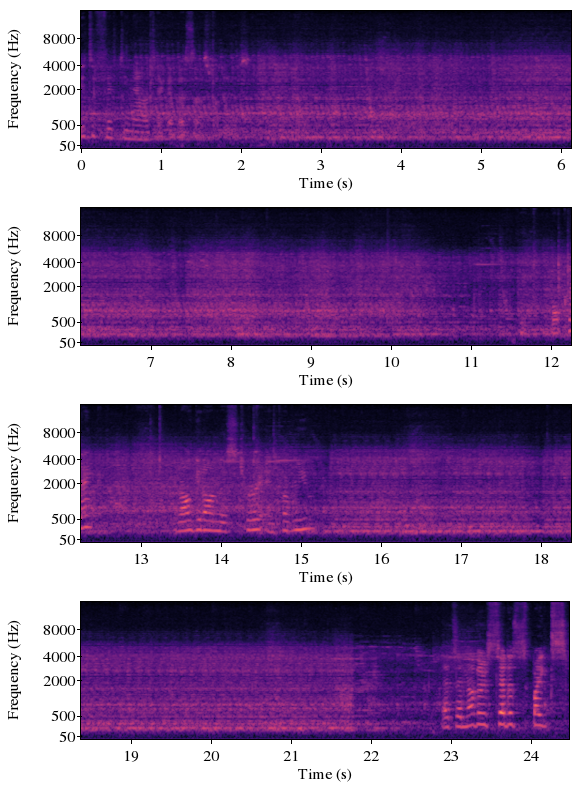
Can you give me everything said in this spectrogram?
Get to 50 nanotech, I guess that's what it is. Okay, bolt crank. And I'll get on this turret and cover you. That's another set of spikes.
